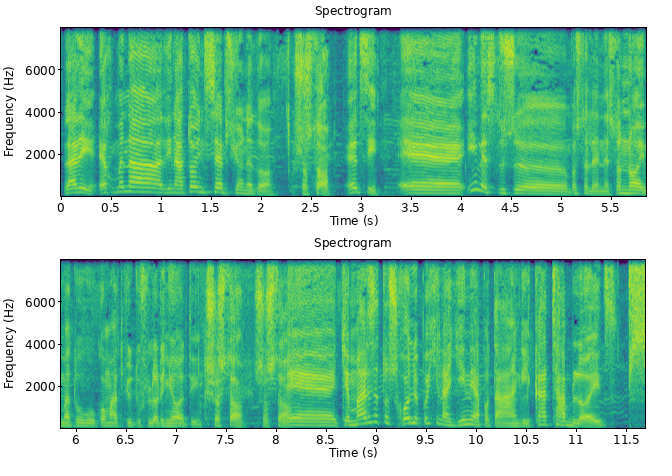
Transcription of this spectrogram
Δηλαδή, έχουμε ένα δυνατό inception εδώ. Σωστό. Έτσι. Ε, είναι στους, ε, πώς το λένε, στο νόημα του κομματιού του Φλωρινιώτη. Σωστό, σωστό. Ε, και μ' άρεσε το σχόλιο που έχει να γίνει από τα αγγλικά tabloids. Ψ,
